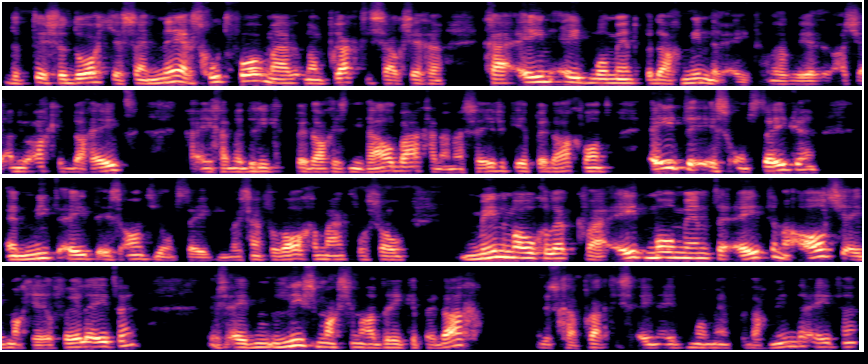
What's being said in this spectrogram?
de tussendoortjes zijn nergens goed voor. Maar dan praktisch zou ik zeggen, ga één eetmoment per dag minder eten. Want weer, als je nu acht keer per dag eet, ga je naar drie keer per dag is niet haalbaar. Ga dan naar zeven keer per dag. Want eten is ontsteken en niet eten is anti-ontsteking. Wij zijn vooral gemaakt voor zo min mogelijk qua eetmomenten eten. Maar als je eet, mag je heel veel eten. Dus eet liefst maximaal drie keer per dag. Dus ga praktisch één eetmoment per dag minder eten.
